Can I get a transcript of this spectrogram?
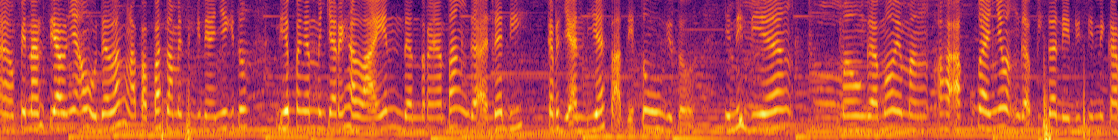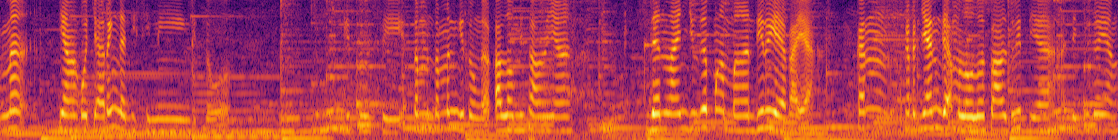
eh, finansialnya oh udahlah nggak apa-apa sampai segini aja gitu. Dia pengen mencari hal lain dan ternyata nggak ada di kerjaan dia saat itu gitu. Jadi dia mau nggak mau emang ah, aku kayaknya nggak bisa deh di sini karena yang aku cari nggak di sini gitu gitu sih teman-teman gitu nggak. Kalau misalnya dan lain juga pengembangan diri ya kayak kan kerjaan nggak melulu soal duit ya ada juga yang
